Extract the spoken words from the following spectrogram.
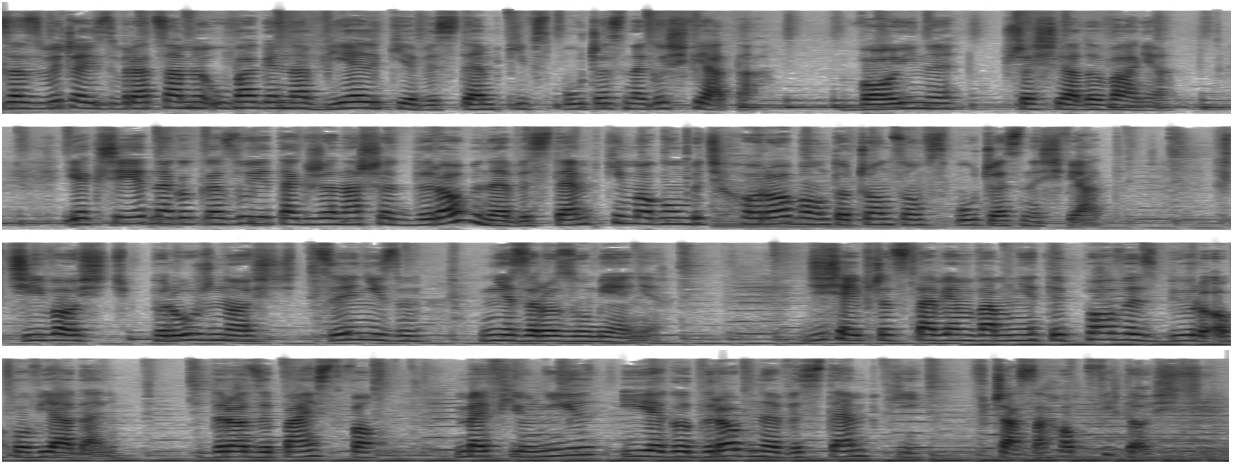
Zazwyczaj zwracamy uwagę na wielkie występki współczesnego świata wojny, prześladowania. Jak się jednak okazuje, także nasze drobne występki mogą być chorobą toczącą współczesny świat. Chciwość, próżność, cynizm, niezrozumienie. Dzisiaj przedstawiam Wam nietypowy zbiór opowiadań. Drodzy Państwo, Matthew Neal i jego drobne występki w czasach obfitości.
